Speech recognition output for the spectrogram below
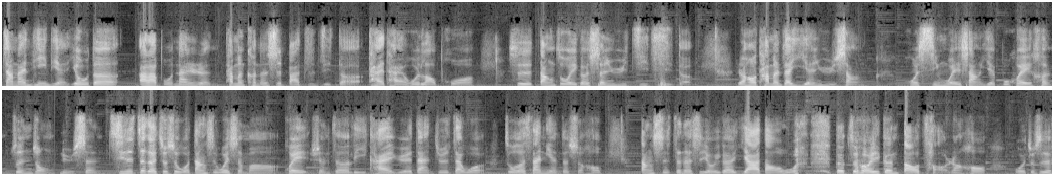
讲难听一点，有的。阿拉伯男人，他们可能是把自己的太太或老婆是当做一个生育机器的，然后他们在言语上或行为上也不会很尊重女生。其实这个就是我当时为什么会选择离开约旦，就是在我做了三年的时候，当时真的是有一个压倒我的最后一根稻草，然后我就是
